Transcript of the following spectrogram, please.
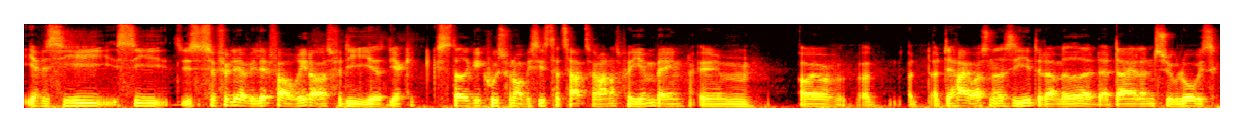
jeg vil sige, sige, selvfølgelig er vi lidt favoritter også, fordi jeg, jeg kan stadig ikke huske, hvornår vi sidst har tabt til Randers på hjemmebane. Øhm, og, og, og, og det har jo også noget at sige, det der med, at, at der er et eller andet psykologisk,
